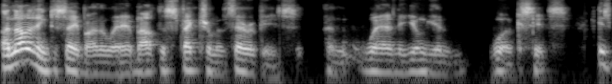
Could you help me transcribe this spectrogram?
Another thing to say, by the way, about the spectrum of therapies and where the Jungian work sits is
